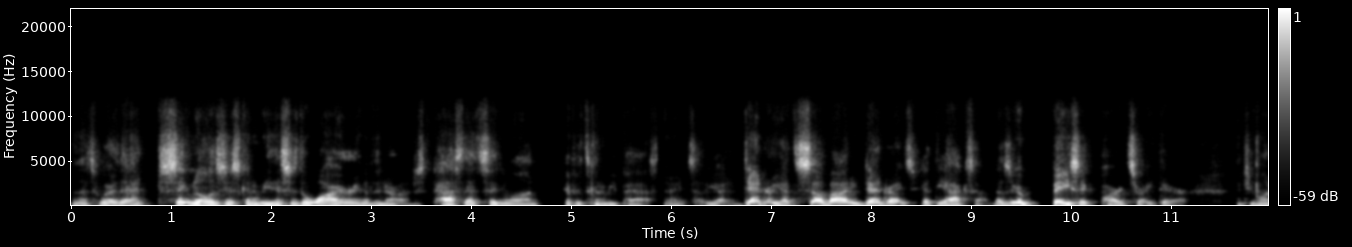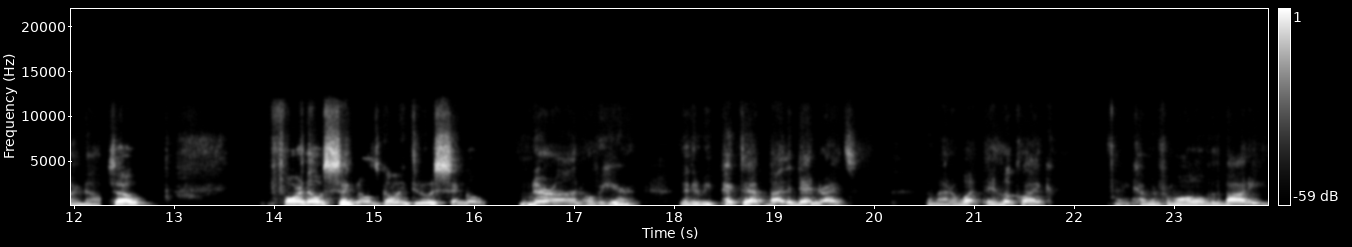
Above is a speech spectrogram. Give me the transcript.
And that's where that signal is just going to be. This is the wiring of the neuron. Just pass that signal on if it's going to be passed. Right. So you got dendrite, you got the cell body, dendrites, you got the axon. Those are your basic parts right there that you want to know. So for those signals going through a single neuron over here, they're going to be picked up by the dendrites, no matter what they look like? Coming from all over the body.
